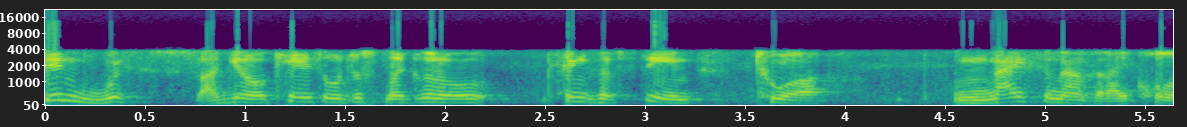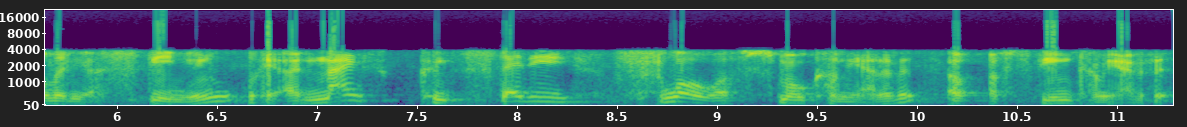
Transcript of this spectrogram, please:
thin wisps, like, you know, occasional just like little things of steam, to a nice amount that I call already a steaming, okay, a nice steady flow of smoke coming out of it, of, of steam coming out of it.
